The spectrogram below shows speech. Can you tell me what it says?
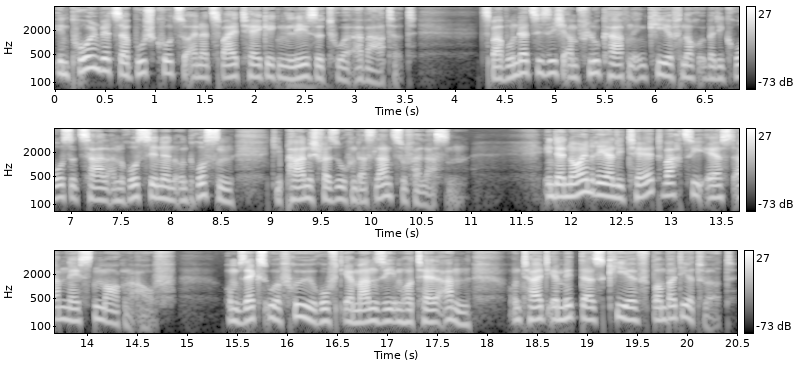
In Polen wird Sabuschko zu einer zweitägigen Lesetour erwartet. Zwar wundert sie sich am Flughafen in Kiew noch über die große Zahl an Russinnen und Russen, die panisch versuchen, das Land zu verlassen. In der neuen Realität wacht sie erst am nächsten Morgen auf. Um sechs Uhr früh ruft ihr Mann sie im Hotel an und teilt ihr mit, dass Kiew bombardiert wird.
